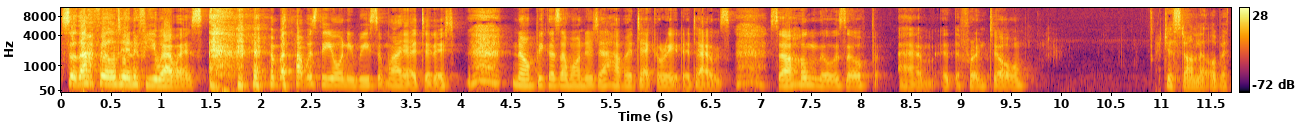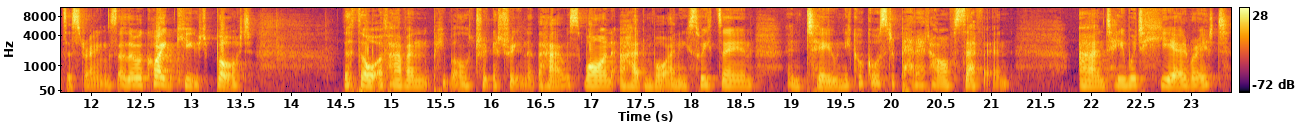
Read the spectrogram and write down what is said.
So that filled in a few hours, but that was the only reason why I did it, not because I wanted to have a decorated house. So I hung those up um, at the front door, just on little bits of string. So they were quite cute, but the thought of having people trick or treating at the house one, I hadn't bought any sweets in, and two, Nico goes to bed at half seven and he would hear it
